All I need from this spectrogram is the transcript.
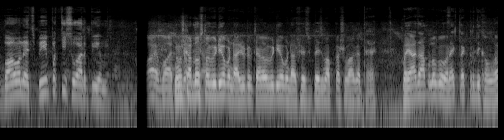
बावन एच पी, पच्चीस सौ आर पी एम नमस्कार दोस्तों, वीडियो भंडार यूट्यूब चैनल, वीडियो भंडार फेसबुक पेज में आपका स्वागत है। भाई, आज आप लोगों को ना एक ट्रैक्टर दिखाऊँगा।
